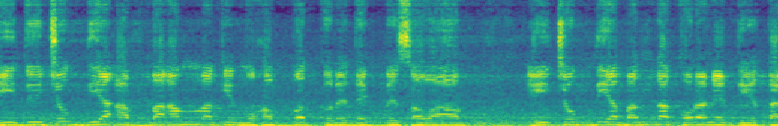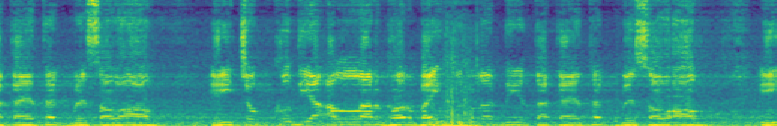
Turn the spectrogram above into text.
এই দুই চোখ দিয়া আব্বা আম্মাকে মোহাব্বত করে দেখবে সওয়াব। এই চোখ দিয়া বান্দা কোরআনের দিয়ে তাকায় থাকবে সওয়াব। এই চক্ষু দিয়া আল্লাহর ঘর বাইতুল্লাহ দিয়ে তাকায় থাকবে সওয়াব। এই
